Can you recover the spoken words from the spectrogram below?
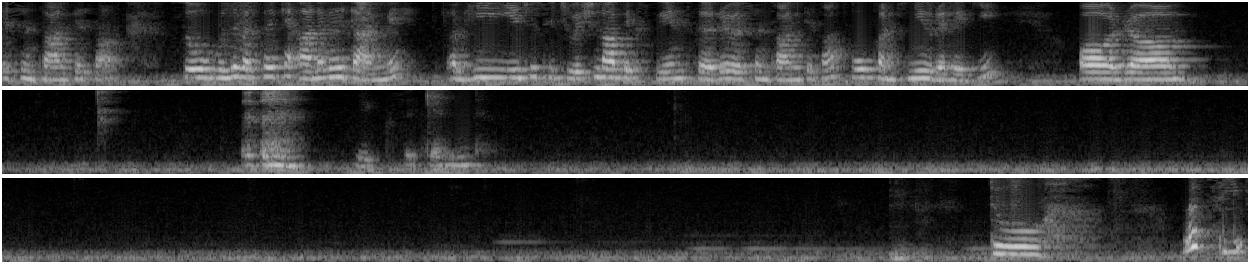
इस इंसान के साथ। सो so, मुझे लगता है कि आने वाले टाइम में अभी ये जो सिचुएशन आप एक्सपीरियंस कर रहे हो इस इंसान के साथ वो कंटिन्यू रहेगी। और uh, एक second to let's see,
